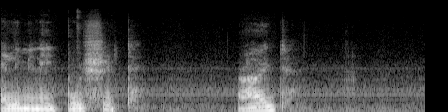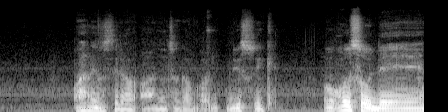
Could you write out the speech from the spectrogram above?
eliminate bullshit right what else did I want to talk about this week oh also the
